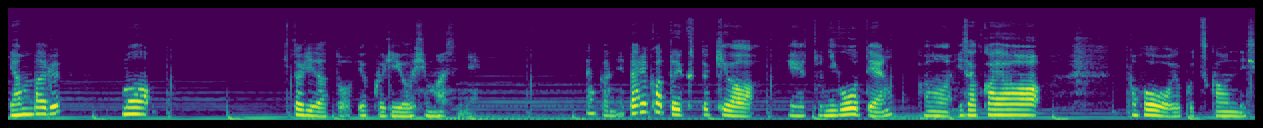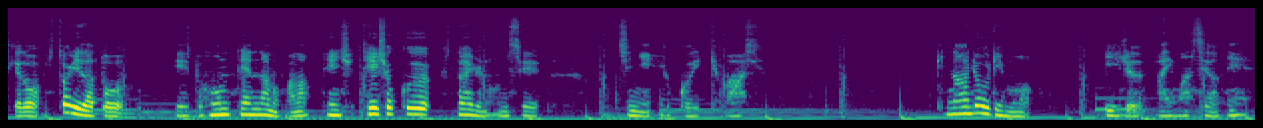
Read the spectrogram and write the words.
やんばるも一人だとよく利用しますね。なんかね、誰かと行くときはえっ、ー、と、2号店かな、居酒屋の方をよく使うんですけど、一人だと、えっ、ー、と、本店なのかな？定食スタイルのお店、こっちによく行きます。沖縄料理もビール合いますよね。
